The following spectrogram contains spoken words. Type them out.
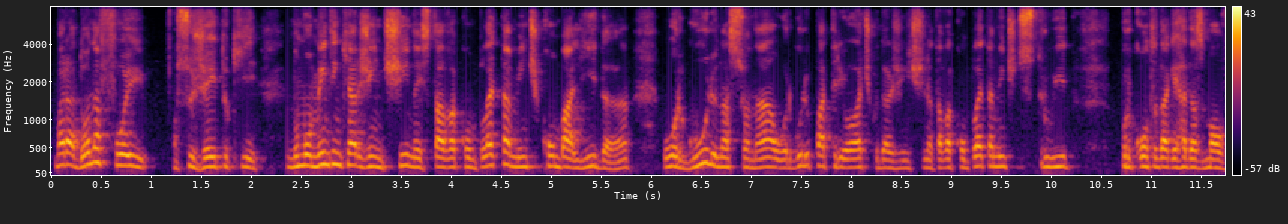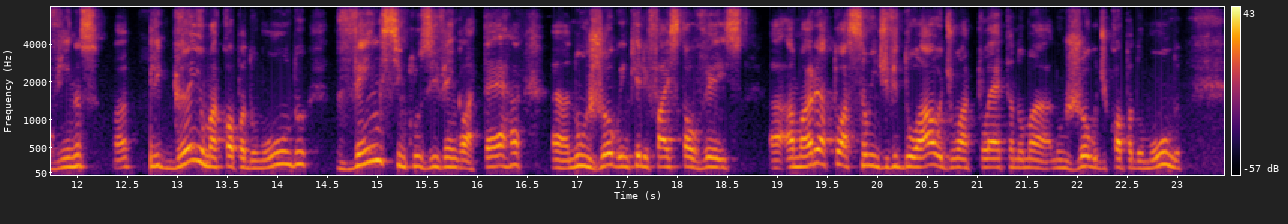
Maradona foi o sujeito que, no momento em que a Argentina estava completamente combalida, né, o orgulho nacional, o orgulho patriótico da Argentina estava completamente destruído por conta da Guerra das Malvinas. Né, ele ganha uma Copa do Mundo, vence inclusive a Inglaterra, uh, num jogo em que ele faz talvez a maior atuação individual de um atleta numa, num jogo de Copa do Mundo,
